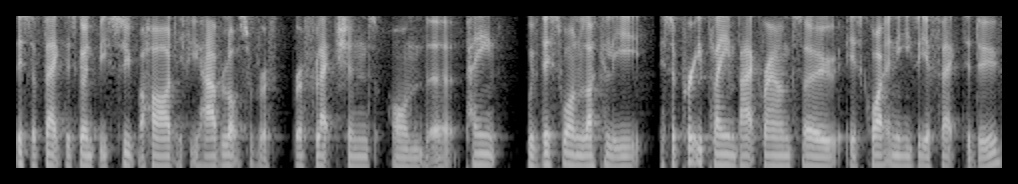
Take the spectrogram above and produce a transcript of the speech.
this effect is going to be super hard if you have lots of re reflections on the paint. With this one, luckily, it's a pretty plain background, so it's quite an easy effect to do.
